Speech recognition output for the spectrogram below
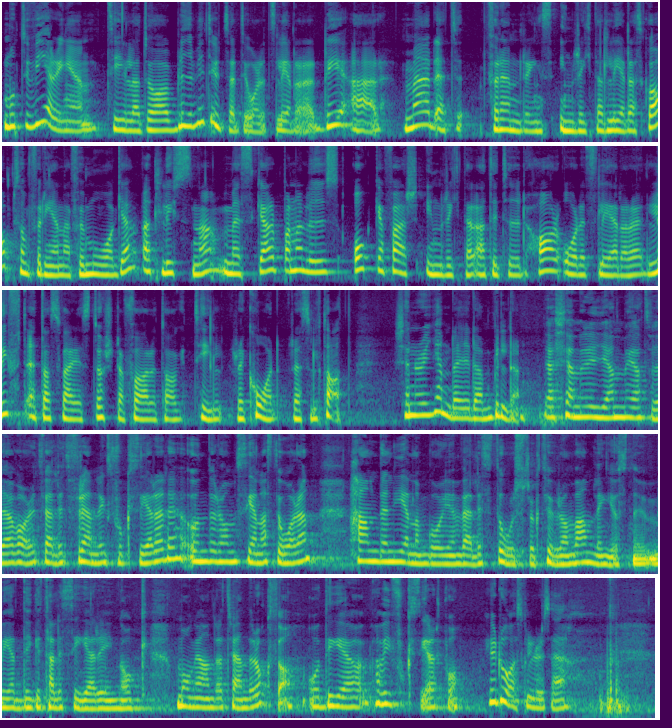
Motiveringen till att du har blivit utsedd till årets ledare det är med ett förändringsinriktat ledarskap som förenar förmåga att lyssna med skarp analys och affärsinriktad attityd har årets ledare lyft ett av Sveriges största företag till rekordresultat. Känner du igen dig i den bilden? Jag känner igen mig att vi har varit väldigt förändringsfokuserade under de senaste åren. Handeln genomgår ju en väldigt stor strukturomvandling just nu med digitalisering och många andra trender också. Och det har vi fokuserat på. Hur då skulle du säga?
